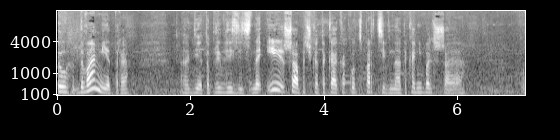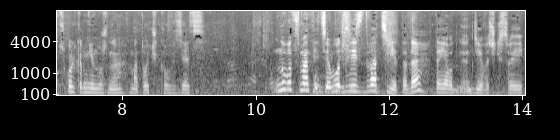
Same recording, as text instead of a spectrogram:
был 2 метра где-то приблизительно. И шапочка такая, как вот спортивная, такая небольшая. Вот сколько мне нужно моточков взять? Ну вот смотрите, вот здесь два цвета, да? Это я вот девочке своей.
